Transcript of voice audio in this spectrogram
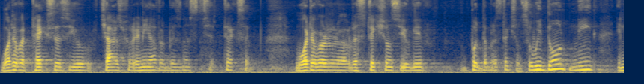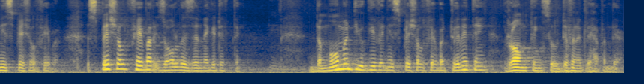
Whatever taxes you charge for any other business, tax it. Whatever uh, restrictions you give, put them restrictions. So we don't need any special favor. Special favor is always a negative thing. The moment you give any special favor to anything, wrong things will definitely happen there.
